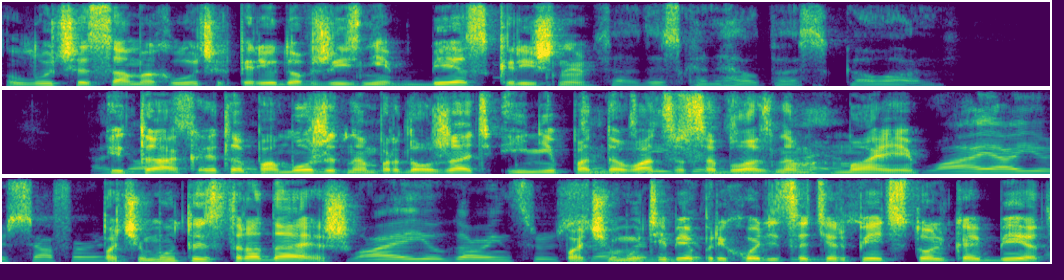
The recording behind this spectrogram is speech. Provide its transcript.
лучше самых лучших периодов жизни без Кришны. Итак, это поможет нам продолжать и не поддаваться соблазнам Майи. Почему ты страдаешь? Почему тебе приходится терпеть столько бед?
